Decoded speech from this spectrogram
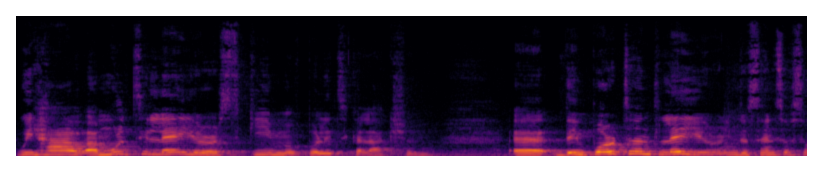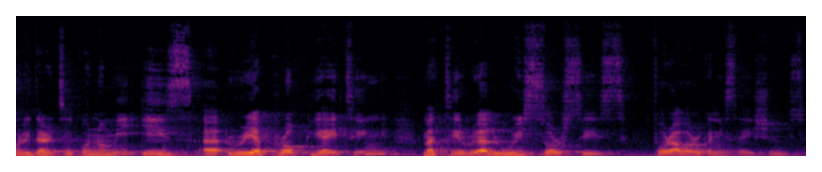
we have a multi layer scheme of political action. Uh, the important layer in the sense of solidarity economy is uh, reappropriating material resources for our organizations.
